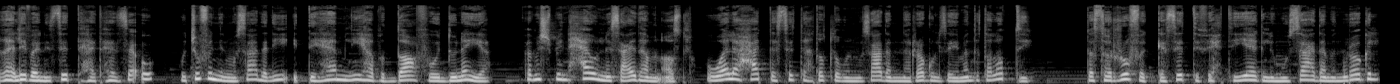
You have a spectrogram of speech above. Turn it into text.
غالبا الست هتهزقه وتشوف إن المساعدة دي اتهام ليها بالضعف والدونية. فمش بنحاول نساعدها من أصله ولا حتى الست هتطلب المساعدة من الرجل زي ما أنت طلبتي. تصرفك كست في احتياج لمساعدة من راجل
